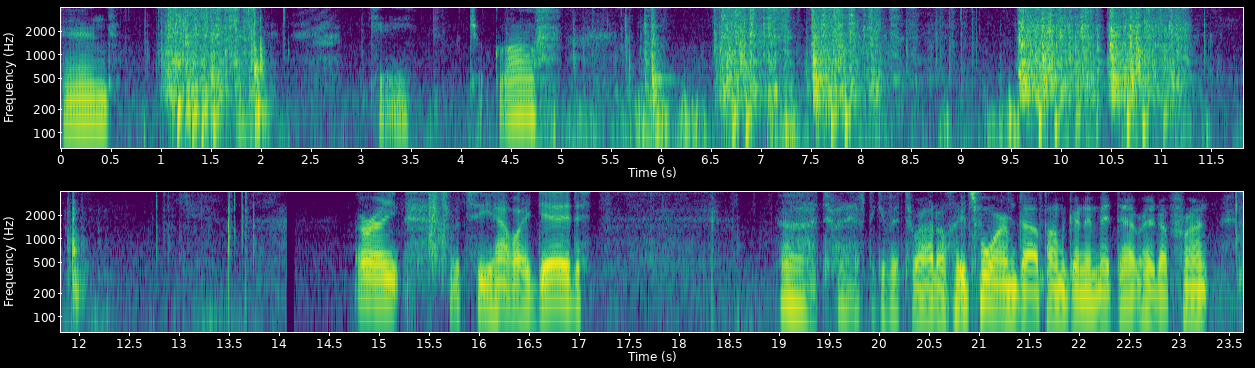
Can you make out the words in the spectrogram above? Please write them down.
And. Okay. Choke off. All right, let's see how I did. Uh, do I have to give it throttle? It's warmed up. I'm going to admit that right up front. So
